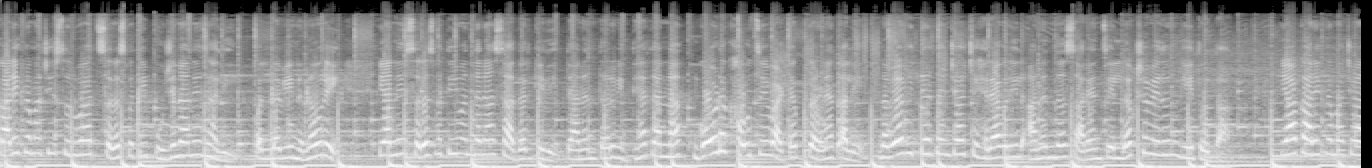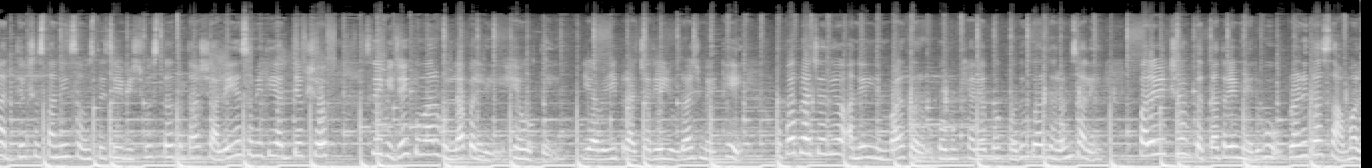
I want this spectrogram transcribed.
कार्यक्रमाची सुरुवात सरस्वती पूजनाने झाली. पल्लवी ननवरे यांनी सरस्वती वंदना सादर केली. त्यानंतर विद्यार्थ्यांना गोड खाऊचे वाटप करण्यात आले. नव्या विद्यार्थ्यांच्या चेहऱ्यावरील आनंद साऱ्यांचे लक्ष वेधून घेत होता. या कार्यक्रमाच्या अध्यक्षस्थानी संस्थेचे विश्वस्त तथा शालेय समिती अध्यक्ष श्री विजयकुमार गुल्लापल्ली हे होते. यावेळी प्राचार्य युवराज मेठे उपप्राचार्य अनिल निंबाळकर उपमुख्याध्यापक मधुकर धरमसाले पर्यवेक्षक दत्तात्रय मेरगू प्रणिता सामल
